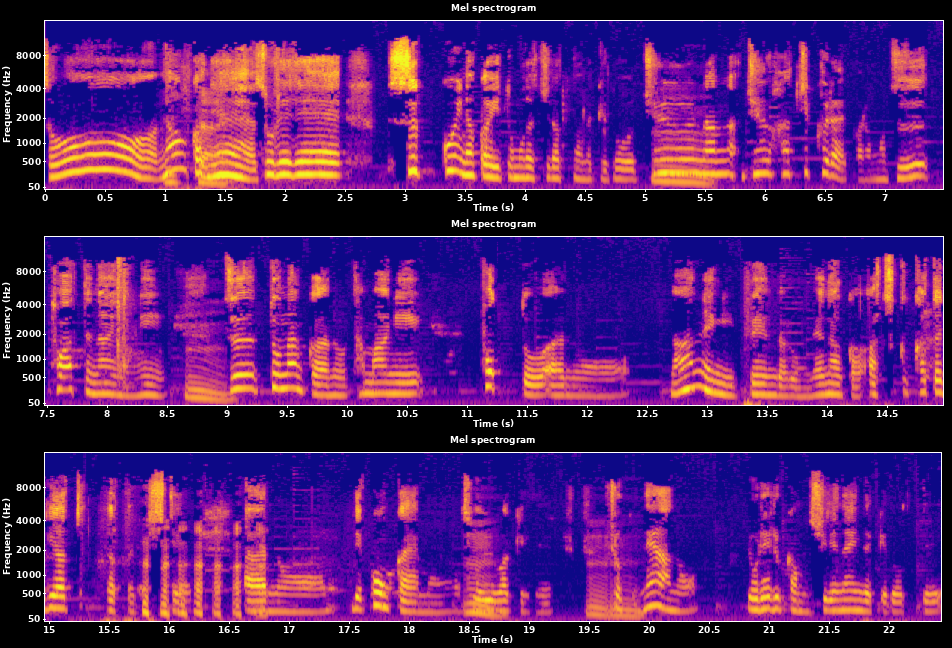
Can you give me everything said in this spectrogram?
そう、なんかね、それで、すっごい仲いい友達だったんだけど、17、18くらいからもうずっと会ってないのに、うん。ずっとなんかあの、たまに、ポッとあの、何年に一遍だろうね、なんか熱く語り合っちゃったりして、あの、で、今回もそういうわけで、うんちょっとね、あの、寄れるかもしれないんだけどって、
